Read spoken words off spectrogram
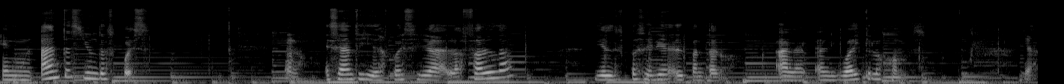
en un antes y un después. Bueno, ese antes y después sería la falda y el después sería el pantalón, al, al igual que los hombres. Ya,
